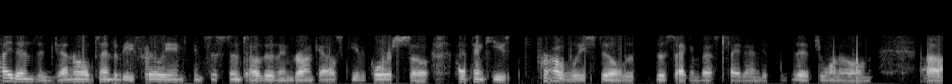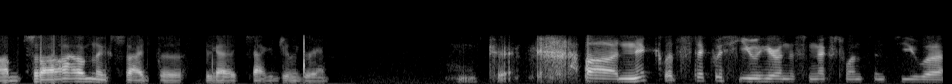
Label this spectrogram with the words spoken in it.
tight ends in general tend to be fairly inconsistent, other than Gronkowski, of course. So I think he's probably still the, the second best tight end that you want to own. Um, so I'm excited to the guy that's Jimmy Graham. Okay. Uh, Nick, let's stick with you here on this next one since you uh,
